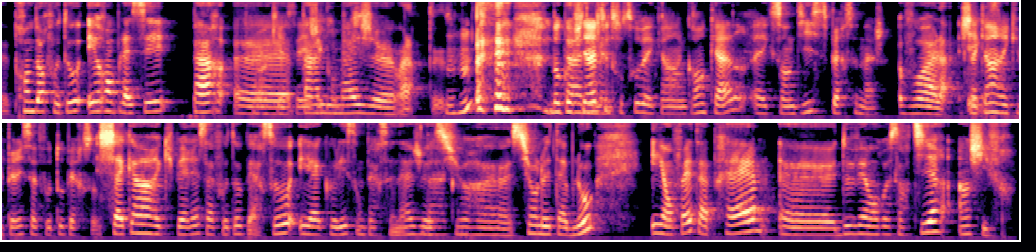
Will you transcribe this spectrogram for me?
euh, prendre leurs photos et remplacer par, euh, par l'image. Euh, voilà. Mhm. Donc au final, tu te retrouves avec un grand cadre avec 110 personnages. Voilà. Chacun a récupéré sa photo perso. Chacun a récupéré sa photo perso et a collé son personnage sur, sur le tableau. Et en fait, après, devait en ressortir un chiffre.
